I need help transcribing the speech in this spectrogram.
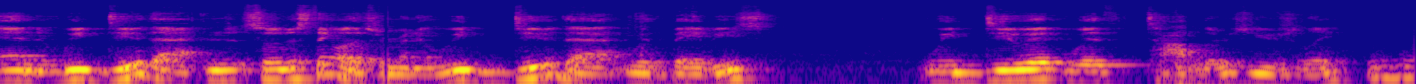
And we do that and so just think about this for a minute. We do that with babies. We do it with toddlers usually. Mm-hmm.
